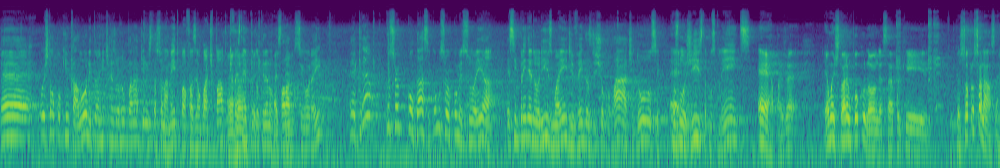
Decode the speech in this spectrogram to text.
é, hoje está um pouquinho calor, então a gente resolveu parar aqui no estacionamento para fazer um bate-papo, que faz Aham. tempo que eu estou querendo Faz falar tempo. com o senhor aí. É, queria que o senhor contasse como o senhor começou aí a, esse empreendedorismo aí de vendas de chocolate, doce, para os É. lojistas, para os clientes. É, rapaz, é, é uma história um pouco longa, sabe? Porque eu sou profissional, sabe?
